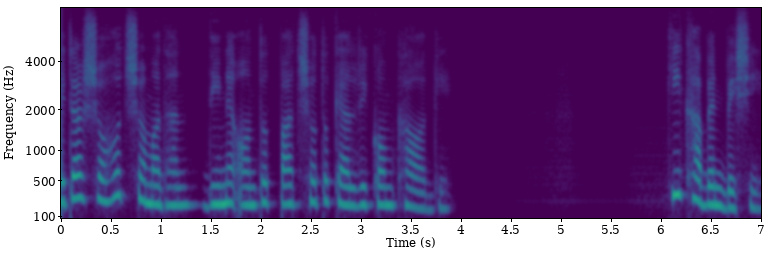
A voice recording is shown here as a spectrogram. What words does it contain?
এটার সহজ সমাধান, দিনে অন্তত পাঁচ শত ক্যালরি কম খাওয়া গে কি খাবেন বেশি?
